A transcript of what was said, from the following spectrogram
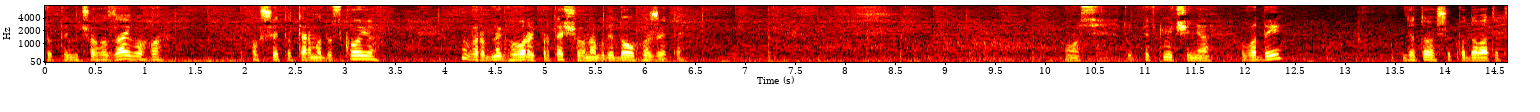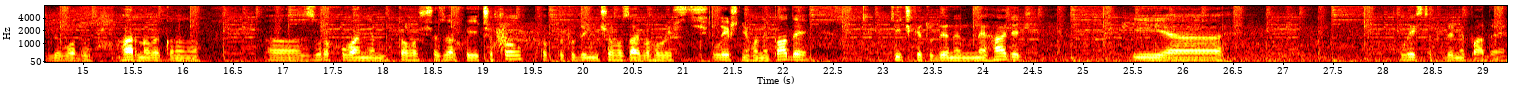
Тобто нічого зайвого, обшито термодоскою. Ну, Виробник говорить про те, що вона буде довго жити. Ось тут підключення води для того, щоб подавати тобі воду. Гарно виконано е, з урахуванням того, що зверху є чохол, тобто туди нічого зайвого лишнього не падає, тічки туди не, не гадять і е, листя туди не падає.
